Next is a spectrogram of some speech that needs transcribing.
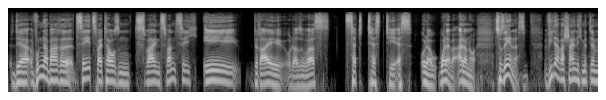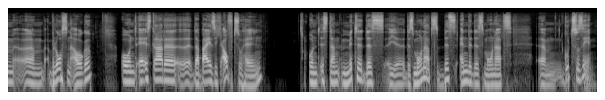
der wunderbare C2022 E3 oder sowas, Z-Test TS oder whatever, I don't know, zu sehen ist. Wieder wahrscheinlich mit dem ähm, bloßen Auge. Und er ist gerade äh, dabei, sich aufzuhellen und ist dann Mitte des, äh, des Monats bis Ende des Monats ähm, gut zu sehen.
